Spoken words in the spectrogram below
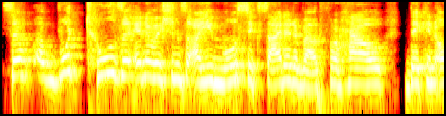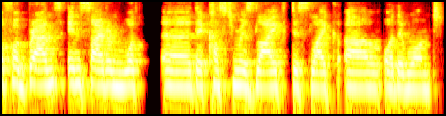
So, uh, what tools or innovations are you most excited about for how they can offer brands insight on what uh, their customers like, dislike, uh, or they want?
